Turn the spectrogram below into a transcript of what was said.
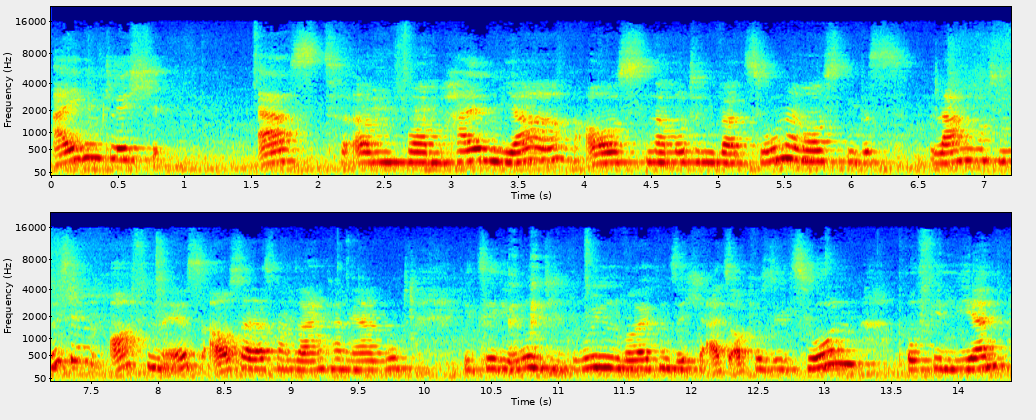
eigentlich erst ähm, vor einem halben Jahr aus einer Motivation heraus, die bislang noch ein bisschen offen ist, außer dass man sagen kann, ja gut, die CDU und die Grünen wollten sich als Opposition profilieren,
